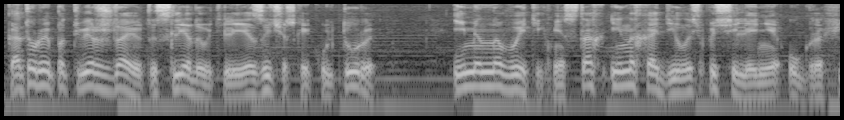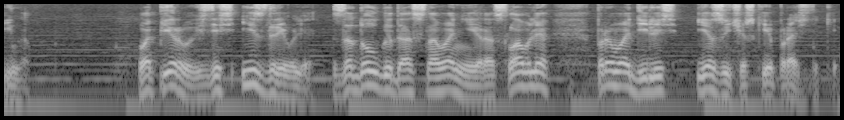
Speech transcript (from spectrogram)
которые подтверждают исследователи языческой культуры, именно в этих местах и находилось поселение угрофинов. Во-первых, здесь издревле, задолго до основания Ярославля, проводились языческие праздники.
